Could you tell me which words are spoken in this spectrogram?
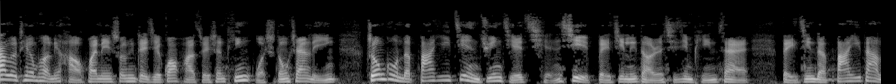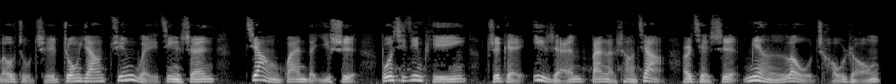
大陆听众朋友，你好，欢迎您收听这节《光华随身听》，我是东山林。中共的八一建军节前夕，北京领导人习近平在北京的八一大楼主持中央军委晋升将官的仪式。不过，习近平只给一人颁了上将，而且是面露愁容，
